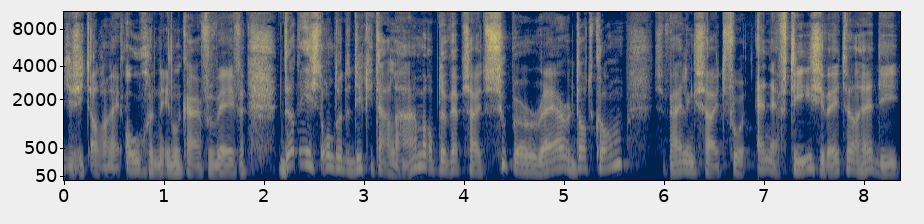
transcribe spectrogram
Je, ziet allerlei ogen in elkaar verweven. Dat is onder de digitale hamer op de website superrare.com. Dat is een veilingssite voor NFT's, je weet wel, hè, die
